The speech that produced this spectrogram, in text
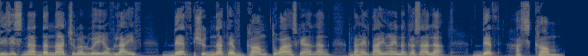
This is not the natural way of life. Death should not have come to us. Kaya lang, dahil tayo ngayon nagkasala, death has come.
